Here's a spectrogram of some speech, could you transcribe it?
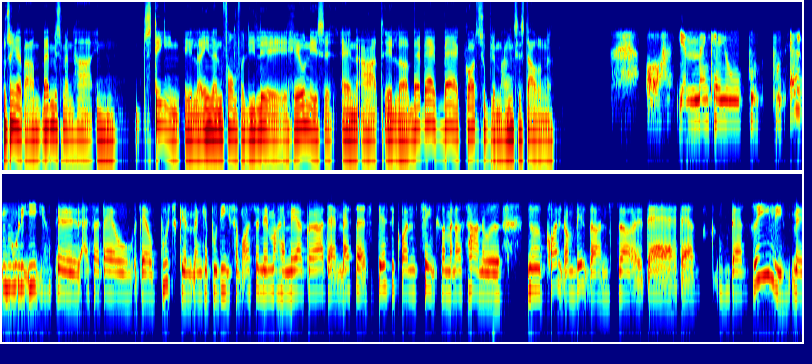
Nu tænker jeg bare, hvad hvis man har en sten eller en eller anden form for lille øh, havenisse af en art? Eller hvad, hvad, hvad er et godt supplement til stavterne? Og jamen, man kan jo putte, putte alt muligt i. Øh, altså, der er, jo, der er jo buske, man kan putte i, som også er nemmere at have med at gøre. Der er masser af grønne ting, så man også har noget, noget grønt om vinteren. Så øh, der, der, der er rigeligt med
